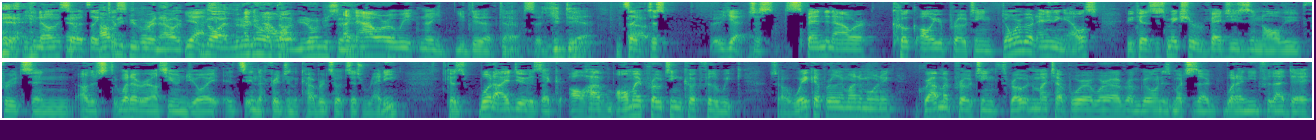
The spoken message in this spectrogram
You know, so it's like How just, many people right now? Like, yeah. No, I literally don't have hour- time. You don't understand. An hour a week. No, you, you do have time. So you do. Yeah. It's like Uh, just yeah, just spend an hour, cook all your protein. Don't worry about anything else because just make sure veggies and all the fruits and other st- whatever else you enjoy, it's in the fridge in the cupboard, so it's just ready. Because what I do is like I'll have all my protein cooked for the week. So I wake up early Monday morning, grab my protein, throw it in my Tupperware wherever I'm going, as much as I, what I need for that day,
